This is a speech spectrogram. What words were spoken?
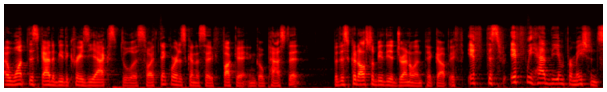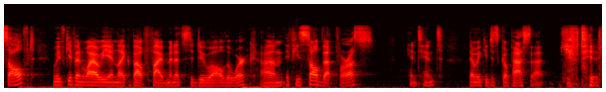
I want this guy to be the crazy axe duelist, so I think we're just gonna say fuck it and go past it. But this could also be the adrenaline pickup. If if this if we had the information solved, we've given YOEN like about five minutes to do all the work. Um, if he solved that for us, hint hint, then we could just go past that. Gifted,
